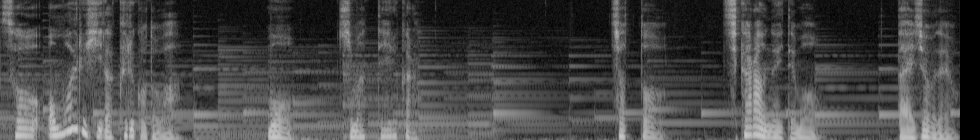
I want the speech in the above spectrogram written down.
そう思える日が来ることはもう決まっているから。ちょっと力を抜いても大丈夫だよ。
